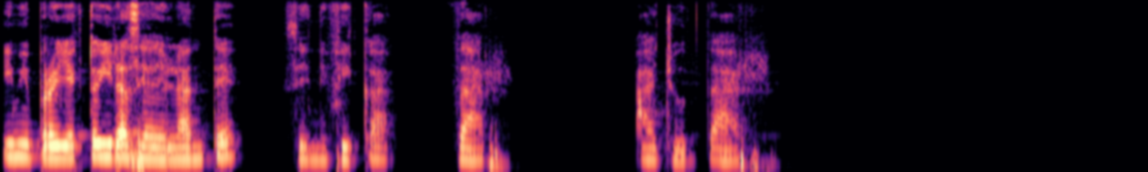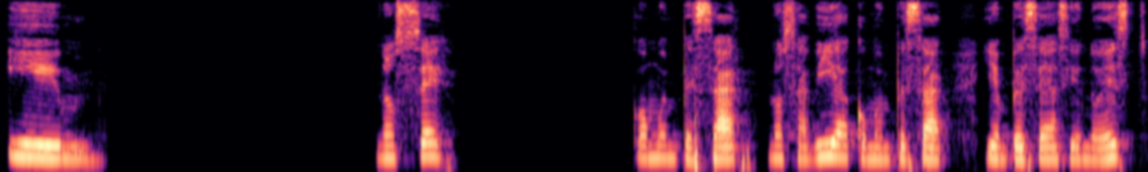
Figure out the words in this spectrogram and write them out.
Y mi proyecto ir hacia adelante significa dar, ayudar. Y no sé cómo empezar, no sabía cómo empezar y empecé haciendo esto.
